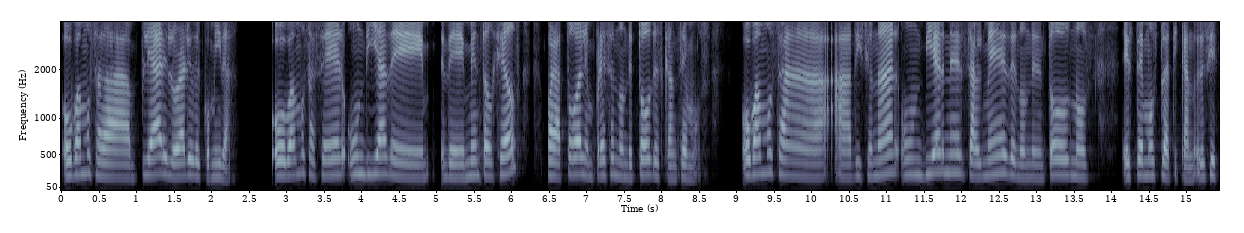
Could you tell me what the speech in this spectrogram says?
O vamos a ampliar el horario de comida. O vamos a hacer un día de, de mental health para toda la empresa en donde todos descansemos. O vamos a, adicionar un viernes al mes en donde todos nos estemos platicando. Es decir,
